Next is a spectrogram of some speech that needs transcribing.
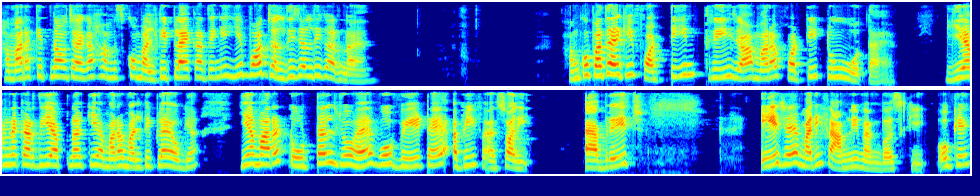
हमारा कितना हो जाएगा, हम इसको मल्टीप्लाई कर देंगे। ये बहुत जल्दी जल्दी करना है। हमको पता है कि फोर्टीन थ्री या हमारा फोर्टी टू होता है। ये हमने कर दिया अपना कि हमारा मल्टीप्लाई हो गया। ये हमारा टोटल जो है, वो वेट है अभी सॉरी एवरेज एज है हमारी फैमिली मेंबर्स की ओके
